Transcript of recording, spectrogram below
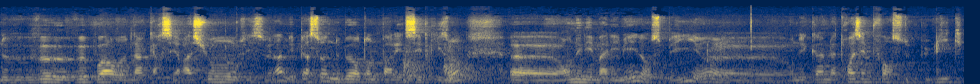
veut, veut voir de l'incarcération ou cela, mais personne ne veut entendre parler de ces prisons. Euh, on est les mal aimés dans ce pays. hein. On est quand même la troisième force de public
